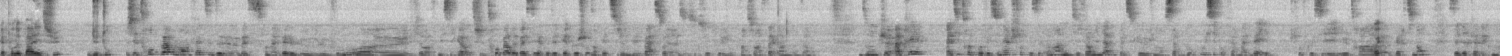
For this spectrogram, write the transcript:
ben, pour ne pas aller dessus du tout. J'ai trop peur, moi, en fait, de. Bah, c'est ce qu'on appelle le, le FOMO, hein, euh, le fear of missing out. J'ai trop peur de passer à côté de quelque chose, en fait, si je ne vais pas sur les réseaux sociaux tous les jours. Enfin, sur Instagram, notamment. Donc, euh, après, à titre professionnel, je trouve que c'est vraiment un outil formidable parce que je m'en sers beaucoup aussi pour faire ma veille. Je trouve que c'est ultra euh, pertinent. C'est-à-dire qu'avec mon,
